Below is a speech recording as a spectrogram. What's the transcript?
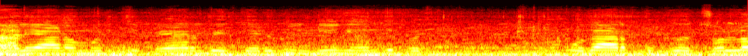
கல்யாணம் முடிச்சு பேரம்பி தெருவில் நீங்க வந்து உதாரணத்துக்கு சொல்ல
